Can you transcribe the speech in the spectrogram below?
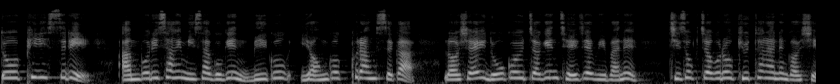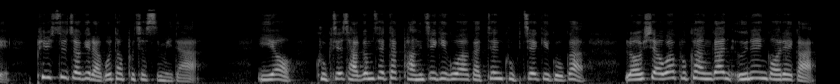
또 P3 안보리 상임이사국인 미국, 영국, 프랑스가 러시아의 노골적인 제재 위반을 지속적으로 규탄하는 것이 필수적이라고 덧붙였습니다. 이어 국제자금세탁 방지기구와 같은 국제기구가 러시아와 북한 간 은행 거래가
